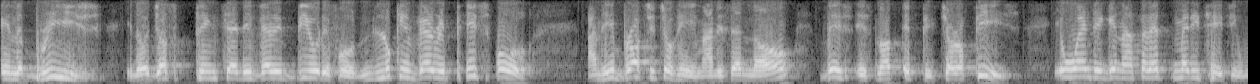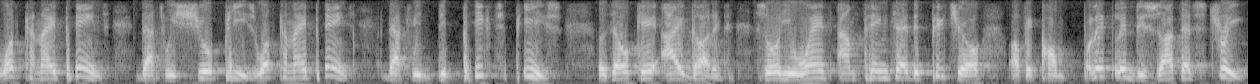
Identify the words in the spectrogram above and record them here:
in the breeze. You know, just painted it very beautiful, looking very peaceful. And he brought it to him and he said, No, this is not a picture of peace. He went again and started meditating. What can I paint that will show peace? What can I paint that will depict peace? He said, okay, I got it. So he went and painted the picture of a completely deserted street.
